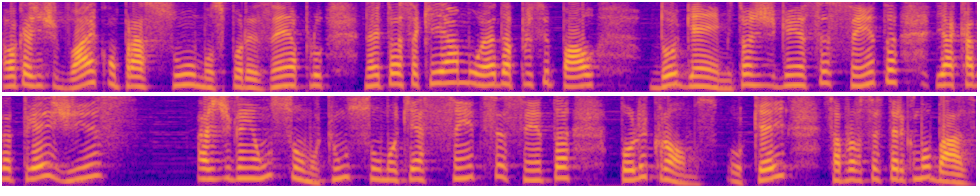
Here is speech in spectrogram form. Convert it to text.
é o que a gente vai comprar sumos, por exemplo. Né? Então essa aqui é a moeda principal do game. Então a gente ganha 60 e a cada 3 dias a gente ganha um sumo, que um sumo aqui é 160 policromos, ok? Só para vocês terem como base.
